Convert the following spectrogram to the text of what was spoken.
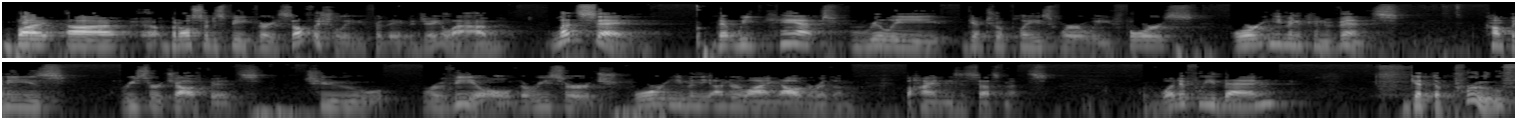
but uh, but also to speak very selfishly for the A to J lab, let's say that we can't really get to a place where we force or even convince companies, research outfits to reveal the research or even the underlying algorithm behind these assessments. What if we then get the proof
